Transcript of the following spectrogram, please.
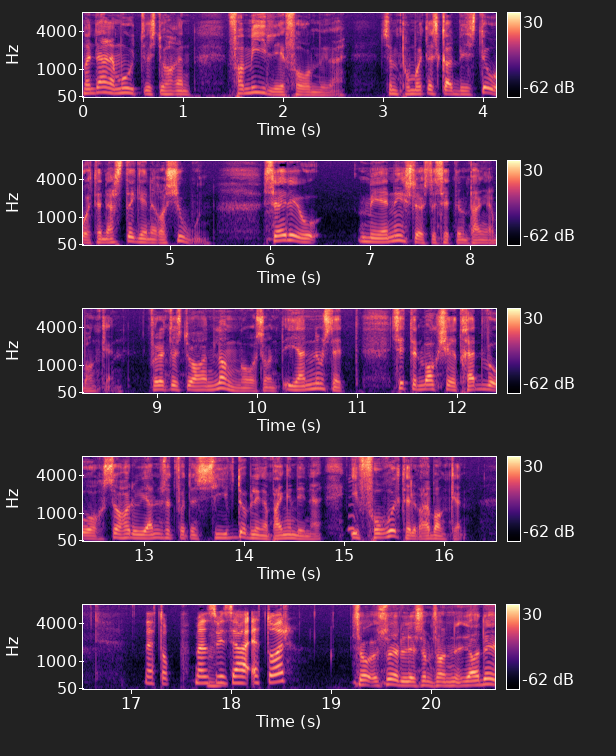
Men derimot, hvis du har en familieformue som på en måte skal bestå til neste generasjon, så er det jo meningsløst å sitte med penger i banken. For hvis du har en lang år sånt, i gjennomsnitt sitter du med aksjer i 30 år, så har du i gjennomsnitt fått en syvdobling av pengene dine i forhold til å være i banken. Nettopp. Mens hvis jeg har ett år så, så, er det liksom sånn Ja, det,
